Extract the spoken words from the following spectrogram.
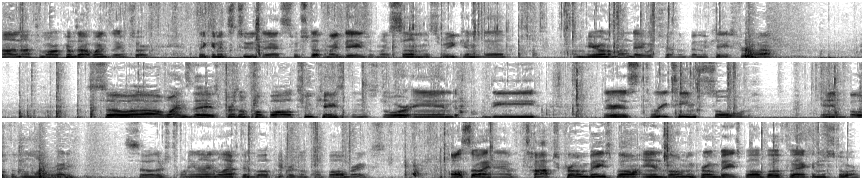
Uh, not tomorrow. It comes out Wednesday. I'm sorry. Thinking it's Tuesday. I switched up my days with my son this week, and uh, I'm here on a Monday, which hasn't been the case for a while. So uh, Wednesday is Prism Football. Two cases in the store, and the there is three teams sold in both of them already. So there's 29 left in both the Prism football breaks. Also, I have Topps Chrome Baseball and Bowman Chrome Baseball both back in the store.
